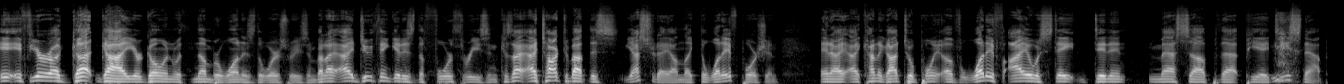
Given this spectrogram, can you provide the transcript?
if you're a gut guy, you're going with number one is the worst reason. But I, I do think it is the fourth reason because I, I, talked about this yesterday on like the what if portion, and I, I kind of got to a point of what if Iowa State didn't mess up that PAT snap?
